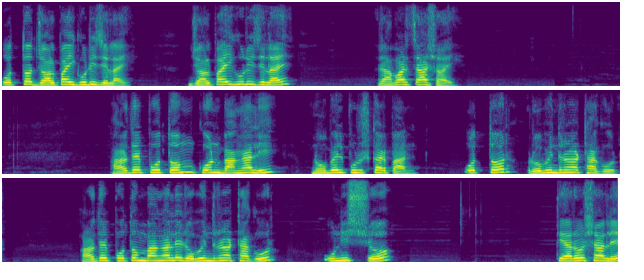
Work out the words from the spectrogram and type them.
উত্তর জলপাইগুড়ি জেলায়। জলপাইগুড়ি জেলায় রাবার চাষ হয়। ভারতের প্রথম কোন বাঙালি নোবেল পুরস্কার পান? উত্তর রবীন্দ্রনাথ ঠাকুর। ভারতের প্রথম বাঙালি রবীন্দ্রনাথ ঠাকুর উনিশশো তেরো সালে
